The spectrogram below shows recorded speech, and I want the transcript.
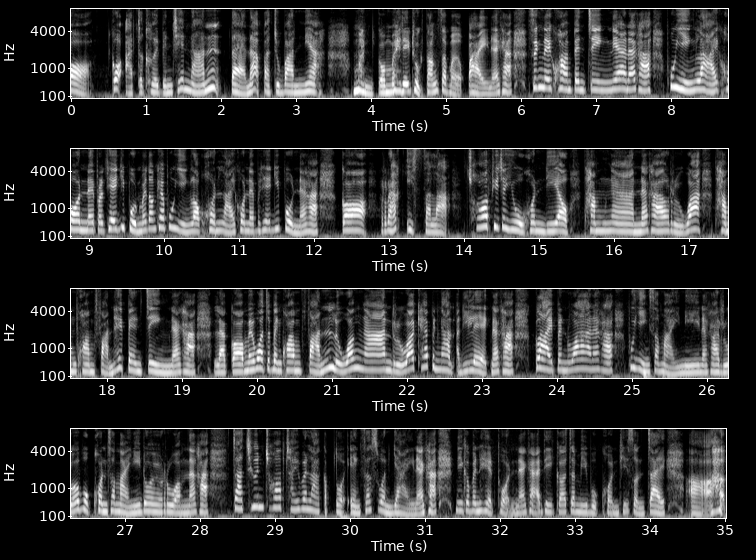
ก็อาจจะเคยเป็นเช่นนั้น แต่ณปัจจุบันเนี่ย มันก็ไม่ได้ถูกต้องเสมอไปนะคะ ซึ่งในความเป็นจริงเนี่ยนะคะ ผู้หญิงหลายคนในประเทศญี่ปุ่น ไม่ต้องแค่ผู้หญิงหรอกคนหลายคนในประเทศญี่ปุ่นนะคะ ก็รักอิสระ ชอบที่จะอยู่คนเดียวทำงานนะคะ หรือว่าทำความฝันให้เป็นจริงนะคะ แล้วก็ไม่ว่าจะเป็นความฝันหรือว่างานหรือว่าแค่เป็นงานอดิเรกนะคะ กลายเป็นว่านะคะ ผู้หญิงสมัยนี้นะคะ หรือว่าบุคคลสมัยนี้โดยรวมนะคะ จะชื่นชอบใช้เวลากับตัวเองซะส่วนใหญ่นะคะ นี่ก็เป็นเหตุผลนะคะ ที่ก็จะมีบุคคลที่สนใจเ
